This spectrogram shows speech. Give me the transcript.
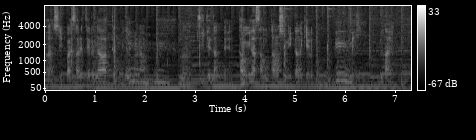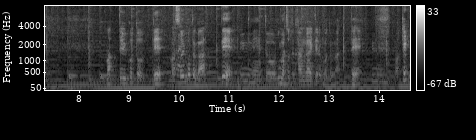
話いっぱいされてるなって思いながら、うんうん聞いてたんで多分皆さんも楽しんでいただけると思うので、うん。ぜひ。はい。まあということで、まあ、はい。そういうことがあって、うん。えー、と今ちょっと考えてることがあって、まあ、結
